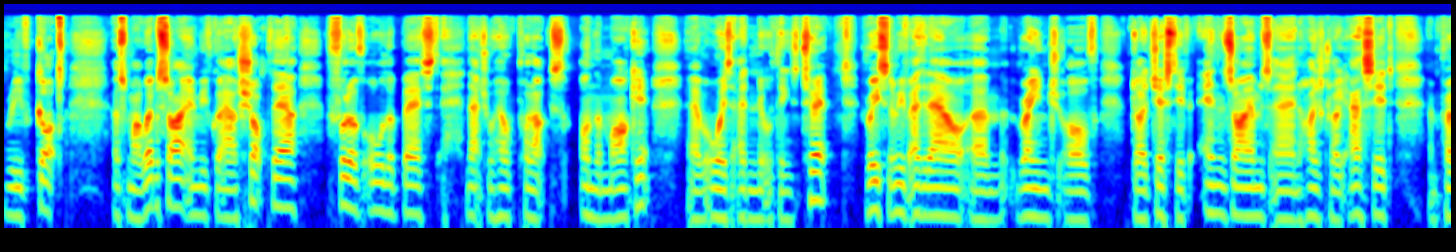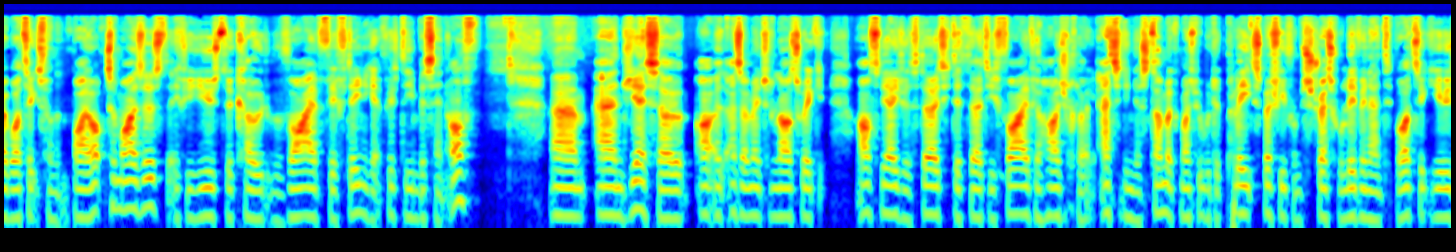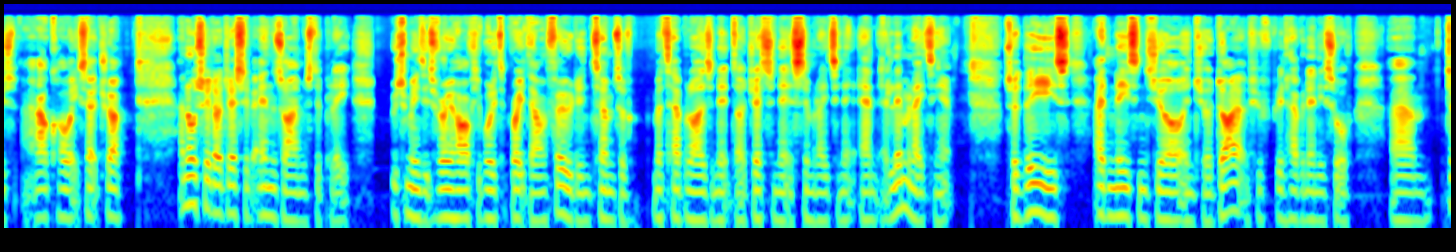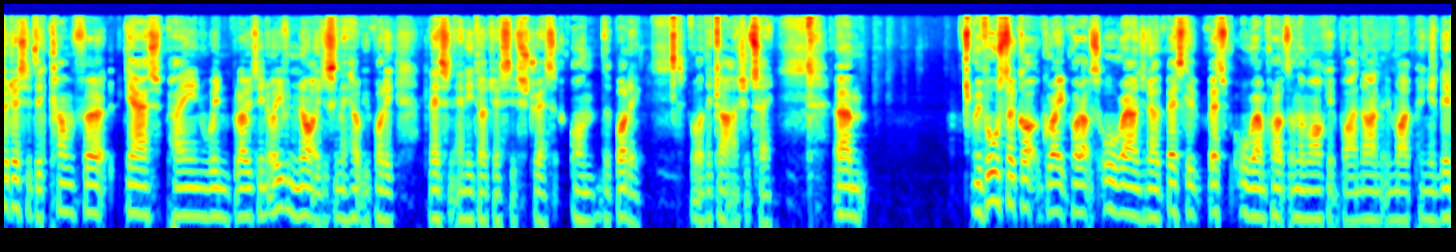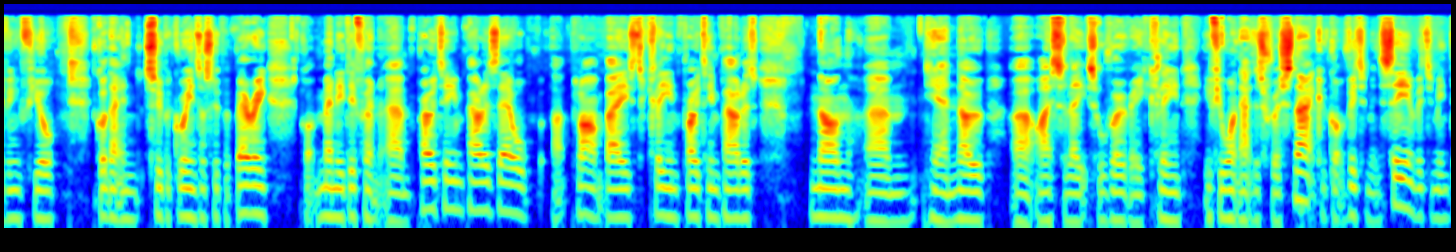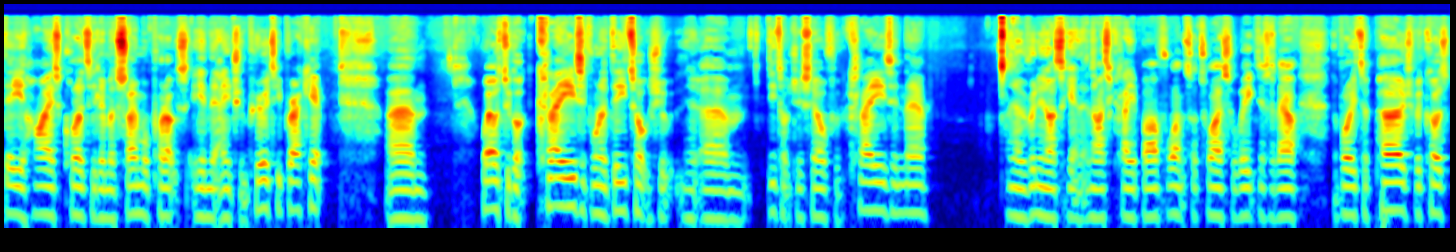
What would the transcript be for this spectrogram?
We've got that's my website, and we've got our shop there, full of all the best natural health products on the market. Uh, we're always adding little things to it. Recently, we've added our um, range of digestive enzymes and hydrochloric acid and probiotics from BiOptimizers. That if you use the code Revive15, you get 15% off. Um, and yeah, so uh, as I mentioned last week, after the age of 30 to 35, your hydrochloric acid in your stomach, most people deplete, especially from stressful living, antibiotic use, alcohol, etc. And also digestive enzymes deplete, which means it's very hard for your body to break down food in terms of metabolizing it, digesting it, assimilating it, and eliminating it. So these, adding these into your, into your diet, if you've been having any sort of, um, digestive discomfort, gas, pain, wind, bloating, or even not, it's just going to help your body lessen any digestive stress on the body or the gut, I should say. Um, We've also got great products all round, you know, best best all round products on the market by none, in my opinion. Living Fuel, got that in Super Greens or Super Berry. Got many different um, protein powders there, all plant based, clean protein powders. None, um, yeah, no uh, isolates, all very very clean. If you want that just for a snack, we've got vitamin C and vitamin D, highest quality liposomal products in the ancient purity bracket. Um, what else? We've got clays. If you want to detox, um, detox yourself with clays in there you know, really nice to get a nice clay bath once or twice a week. Just allow the body to purge because,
